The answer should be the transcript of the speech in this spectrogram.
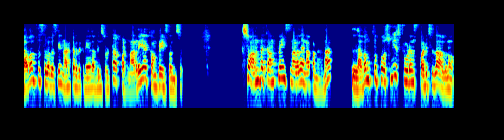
லெவன்த் சிலபஸையும் நடத்துறது கிடையாது அப்படின்னு சொல்லிட்டு அப்ப நிறைய கம்ப்ளைண்ட்ஸ் வந்துச்சு. சோ அந்த கம்ப்ளைண்ட்ஸ்னாலதான் என்ன பண்ணாங்கன்னா லெவன்த் போர்ஷனையும் ஸ்டூடெண்ட்ஸ் படிச்சுதான் ஆகணும்.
